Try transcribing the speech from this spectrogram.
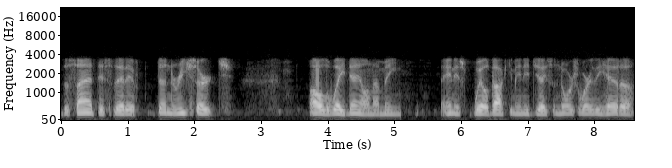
the scientists that have done the research all the way down. I mean, and it's well documented. Jason Norsworthy had a.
